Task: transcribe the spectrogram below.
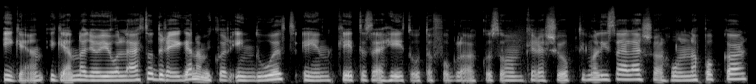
Igen, igen, nagyon jól látod. Régen, amikor indult, én 2007 óta foglalkozom kereső optimalizálással, honlapokkal.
